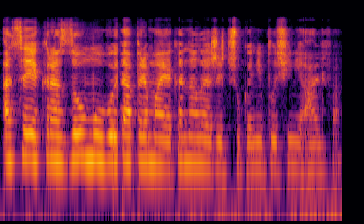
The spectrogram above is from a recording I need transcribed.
А це якраз за умовою та пряма, яка належить шуканій площині альфа.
